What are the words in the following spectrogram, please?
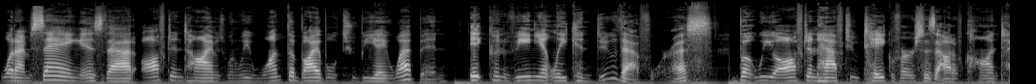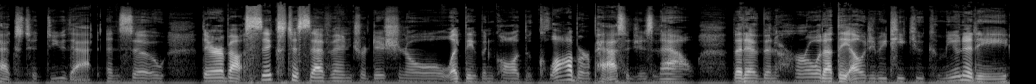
What I'm saying is that oftentimes when we want the Bible to be a weapon, it conveniently can do that for us but we often have to take verses out of context to do that. And so there are about six to seven traditional, like they've been called the clobber passages now, that have been hurled at the LGBTQ community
